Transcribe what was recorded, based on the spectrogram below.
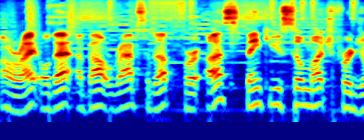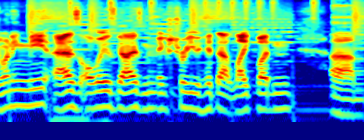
All right. Well, that about wraps it up for us. Thank you so much for joining me. As always, guys, make sure you hit that like button. Um,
